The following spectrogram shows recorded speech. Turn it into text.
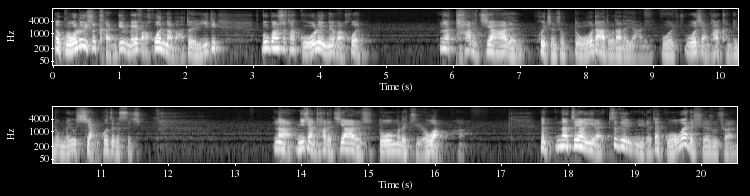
那国内是肯定没法混了吧？对，一定不光是他国内没法混，那他的家人会承受多大多大的压力？我我想他肯定都没有想过这个事情。那你想他的家人是多么的绝望啊？那那这样一来，这个女的在国外的学术圈，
